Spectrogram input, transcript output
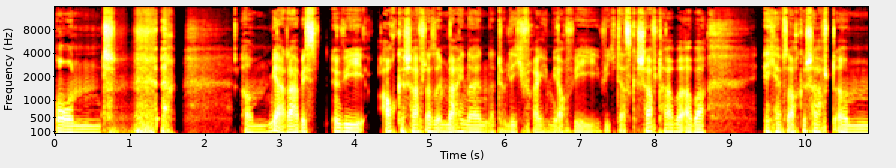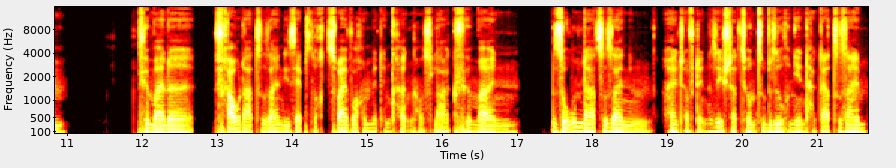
Und ähm, ja, da habe ich es irgendwie auch geschafft. Also im Nachhinein natürlich frage ich mich auch, wie, wie ich das geschafft habe, aber ich habe es auch geschafft, ähm, für meine Frau da zu sein, die selbst noch zwei Wochen mit im Krankenhaus lag, für meinen Sohn da zu sein, halt auf der Intensivstation zu besuchen, jeden Tag da zu sein.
